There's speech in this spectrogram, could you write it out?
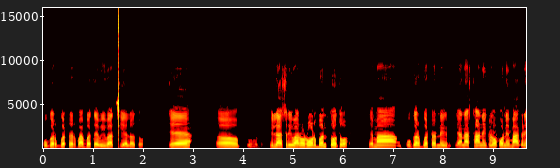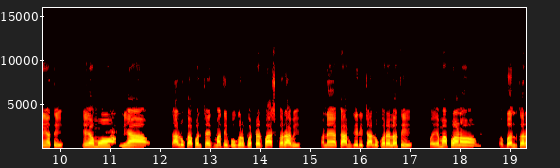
ભૂગર્ભ ગટર બાબતે વિવાદ થયેલ હતો. જે ખીલાશ્રીવાળો રોડ બનતો હતો. એમાં ભૂગર્ભ ગટરની ત્યાંના સ્થાનિક લોકોની માગણી હતી જે અમો ત્યાં તાલુકા પંચાયતમાંથી ભૂગર્ભ ગટર પાસ કરાવી અને કામગીરી ચાલુ કરેલ હતી. તો એમાં પણ બંધ કર,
